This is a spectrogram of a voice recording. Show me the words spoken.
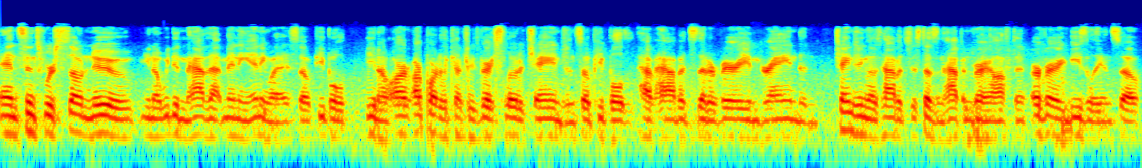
And since we're so new, you know, we didn't have that many anyway. So people, you know, our, our part of the country is very slow to change. And so people have habits that are very ingrained and changing those habits just doesn't happen very often or very easily. And so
